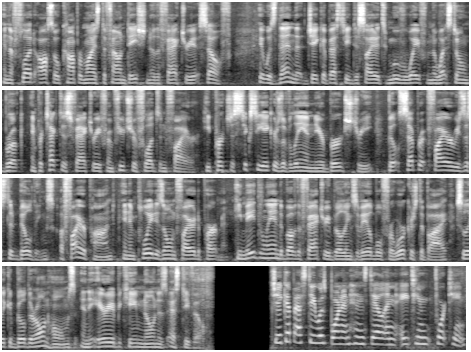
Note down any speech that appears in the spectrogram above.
and the flood also compromised the foundation of the factory itself. It was then that Jacob Estey decided to move away from the Whetstone Brook and protect his factory from future floods and fire. He purchased 60 acres of land near Birge Street, built separate fire resistant buildings, a fire pond, and employed his own fire department. He made the land above the factory buildings available for workers to buy so they could build their own homes, and the area became known as Esteyville. Jacob Estey was born in Hinsdale in 1814.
